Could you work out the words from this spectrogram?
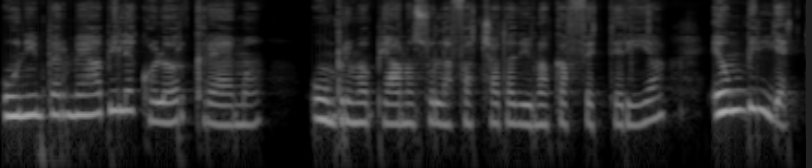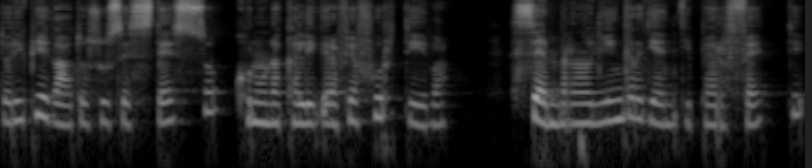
Un impermeabile color crema, un primo piano sulla facciata di una caffetteria e un biglietto ripiegato su se stesso con una calligrafia furtiva. Sembrano gli ingredienti perfetti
